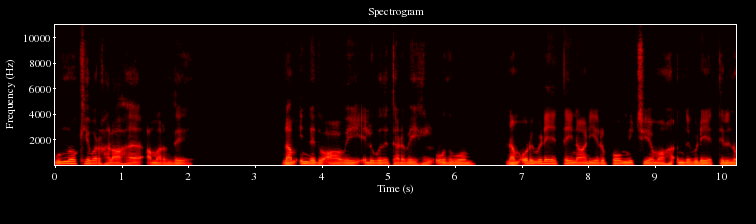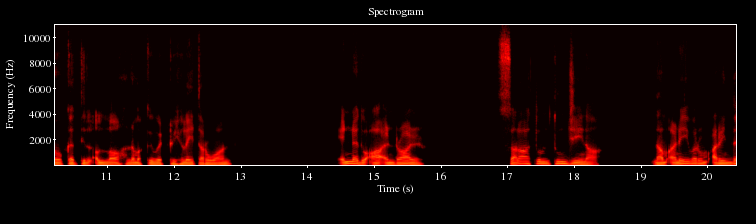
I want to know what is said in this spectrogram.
முன்னோக்கியவர்களாக அமர்ந்து நாம் இந்த துஆவை எழுபது தடவைகள் ஓதுவோம். நாம் ஒரு விடயத்தை நாடியிருப்போம். நிச்சயமாக அந்த விடயத்தில் நோக்கத்தில் அல்லாஹ் நமக்கு வெற்றிகளை தருவான். என்ன துஆ என்றால் சலாத்துன் துஞ்சீனா நாம் அனைவரும் அறிந்த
